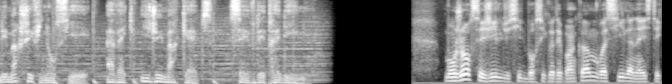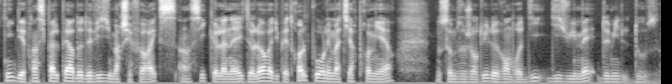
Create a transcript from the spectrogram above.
les marchés financiers avec IG Markets, CFD Trading. Bonjour, c'est Gilles du site boursicoté.com. Voici l'analyse technique des principales paires de devises du marché Forex, ainsi que l'analyse de l'or et du pétrole pour les matières premières. Nous sommes aujourd'hui le vendredi 18 mai 2012.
